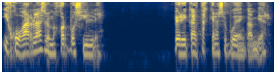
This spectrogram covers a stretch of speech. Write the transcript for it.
y jugarlas lo mejor posible. Pero hay cartas que no se pueden cambiar.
